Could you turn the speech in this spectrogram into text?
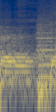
Thank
